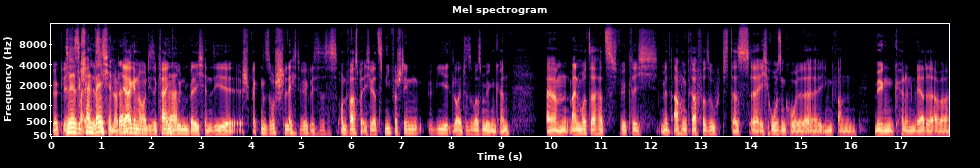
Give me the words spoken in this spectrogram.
Wirklich. Das sind diese kleinen Bällchen, oder? Ja, genau, diese kleinen ja. grünen Bällchen. Die schmecken so schlecht, wirklich. Das ist unfassbar. Ich werde es nie verstehen, wie Leute sowas mögen können. Ähm, meine Mutter hat es wirklich mit Ach und Krach versucht, dass äh, ich Rosenkohl äh, irgendwann mögen können werde, aber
